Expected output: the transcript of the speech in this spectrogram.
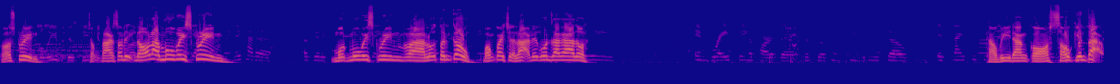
Có screen. Trọng tài xác định đó là moving screen. Một moving screen và lỗi tấn công. Bóng quay trở lại với Gonzaga rồi. Thảo Vi đang có 6 kiến tạo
